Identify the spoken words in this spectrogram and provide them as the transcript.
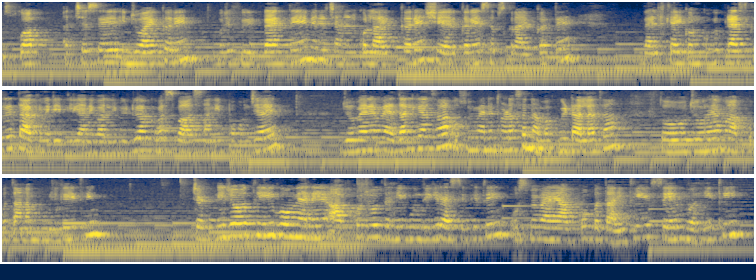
उसको आप अच्छे से इंजॉय करें। मुझे फीडबैक दें, मेरे चैनल को लाइक करें शेयर करें सब्सक्राइब कर दें। बेल के आइकन को भी प्रेस करें ताकि मेरी अगली आने वाली वीडियो आपके पास आसानी पहुँच जाए। जो मैंने मैदा लिया था, उसमें मैंने थोड़ा सा नमक भी डाला था। तो जो है, मैं आपको बताना भूल गई थी। चटनी जो थी, वो मैंने आपको जो दही बूंदी की रेसिपी थी, उसमें मैंने आपको बताई थी सेम वही थी।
